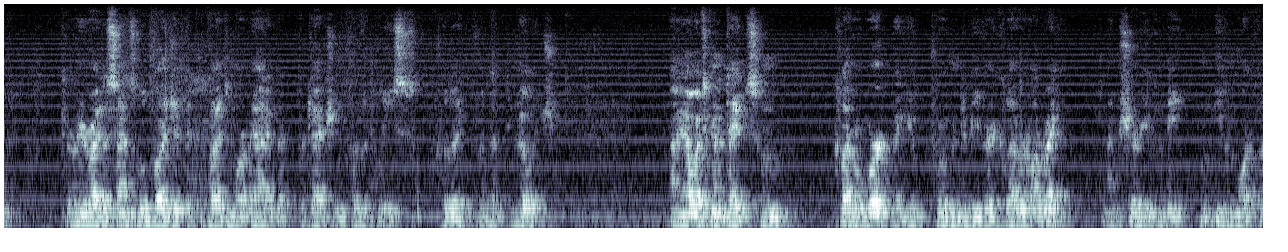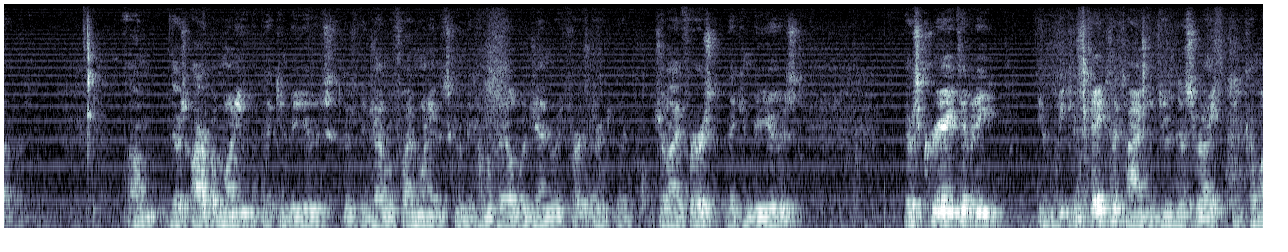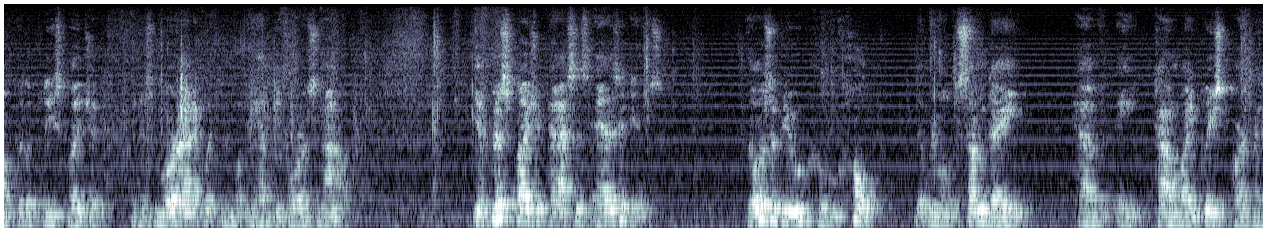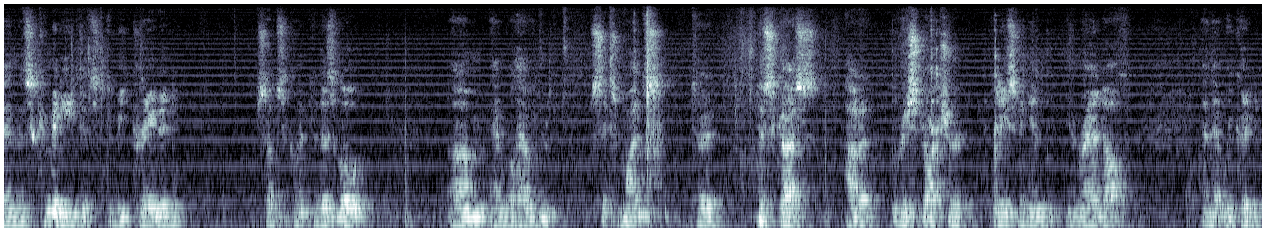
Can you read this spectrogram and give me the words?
to rewrite a sensible budget that provides more adequate protection for the police, for the, for the village. I know it's gonna take some clever work, but you've proven to be very clever already. I'm sure you can be even more clever. Um, there's ARPA money that can be used, there's the general fund money that's gonna become available January first, or or July first, that can be used. There's creativity, and we can take the time to do this right and come up with a police budget that is more adequate than what we have before us now. If this budget passes as it is, those of you who hope that we will someday have a townwide police department and this committee that's to be created subsequent to this vote, um, and we'll have six months to discuss how to restructure policing in, in Randolph, and that we could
